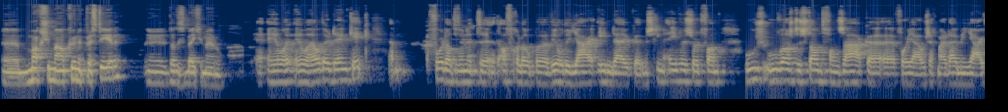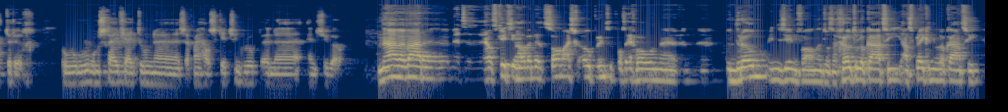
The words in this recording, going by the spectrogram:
uh, maximaal kunnen presteren. Uh, dat is een beetje mijn rol. Heel, heel helder, denk ik. Um, voordat we het, uh, het afgelopen wilde jaar induiken, misschien even een soort van: hoe, hoe was de stand van zaken voor jou, zeg maar, ruim een jaar terug? Hoe, hoe omschrijf jij toen, zeg maar, Hell's Kitchen Group en, en Sugo? Nou, we waren eh, met eh, Hell's Kitchen hadden we net het Salma's geopend. Het was echt wel een, eh, een, een, droom in de zin van het was een grote locatie, aansprekende locatie.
